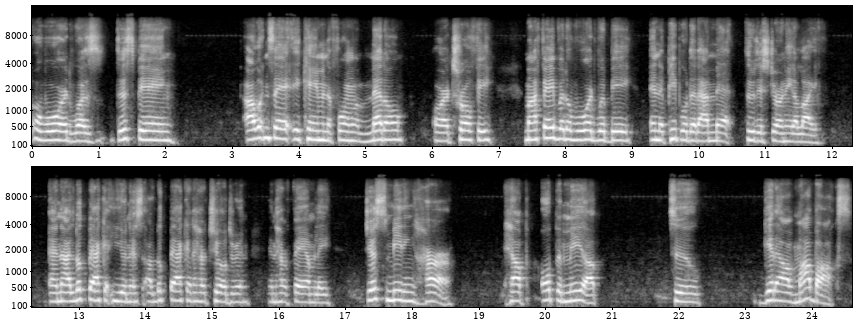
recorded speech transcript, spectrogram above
award was this being, I wouldn't say it came in the form of a medal or a trophy. My favorite award would be in the people that I met through this journey of life. And I look back at Eunice, I look back at her children and her family. Just meeting her helped open me up to get out of my box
